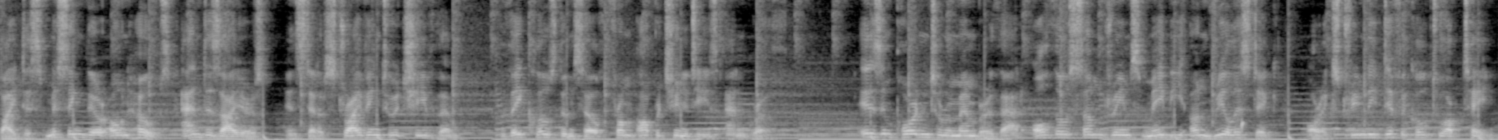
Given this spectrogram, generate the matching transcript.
By dismissing their own hopes and desires instead of striving to achieve them, they close themselves from opportunities and growth. It is important to remember that although some dreams may be unrealistic or extremely difficult to obtain,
